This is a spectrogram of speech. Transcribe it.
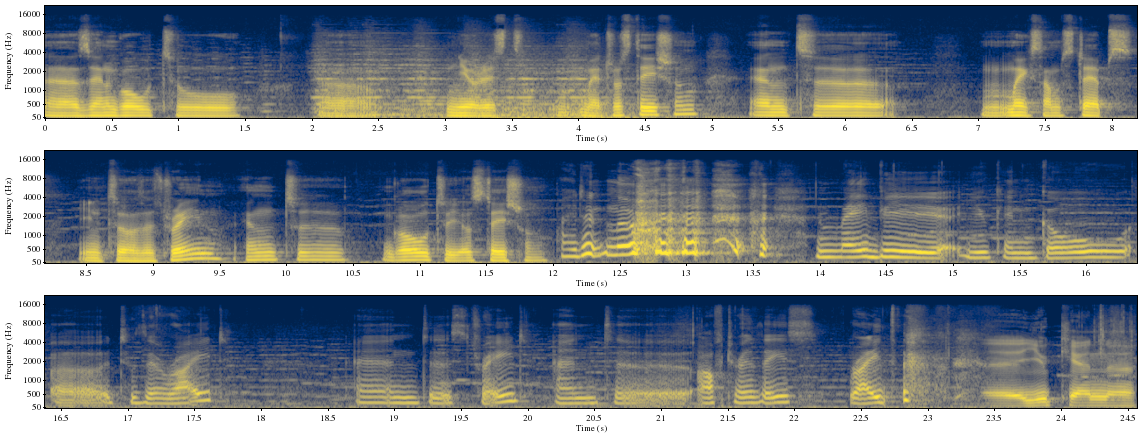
uh, then go to uh, nearest metro station and uh, make some steps into the train and uh, go to your station. I don't know. Maybe you can go uh, to the right and uh, straight, and uh, after this, right. Uh, you can uh,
